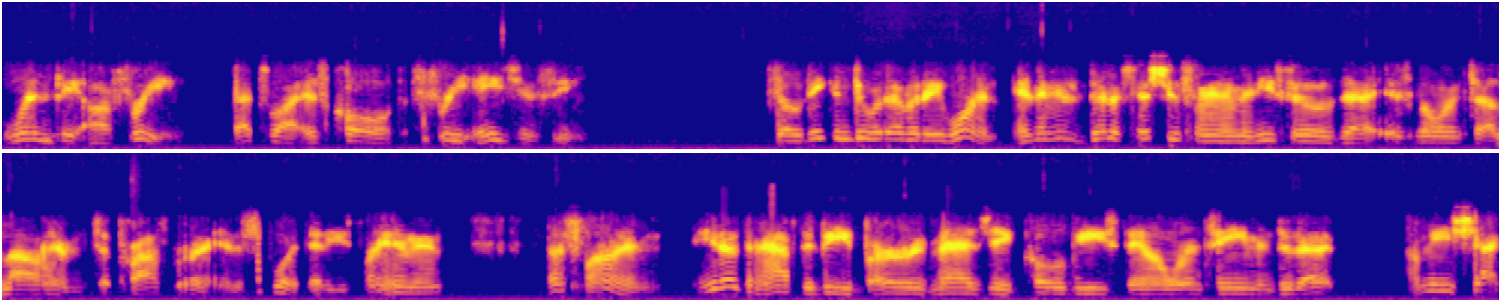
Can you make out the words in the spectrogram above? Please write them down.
when they are free. That's why it's called free agency. So they can do whatever they want. And if it's beneficial for him and he feels that it's going to allow him to prosper in the sport that he's playing in, that's fine. He doesn't have to be Bird, Magic, Kobe, stay on one team and do that. I mean, Shaq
